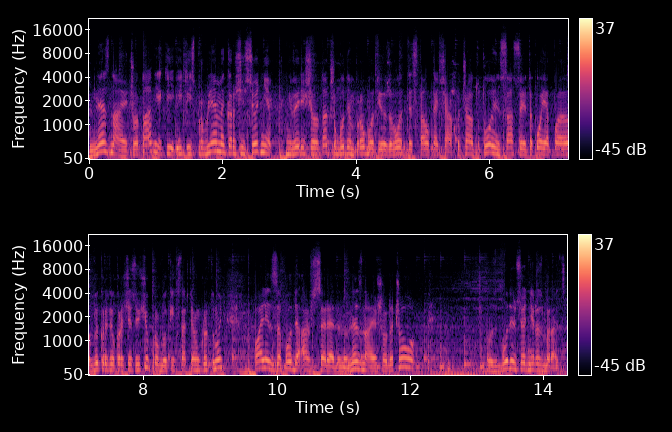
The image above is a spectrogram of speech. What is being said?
Не знаю, що так, які, якісь проблеми. Коротше, сьогодні вирішили так, що будемо пробувати його заводити з толкача. Хоча тут во він всасує тако, я викрутив коротше, свічу, пробую кікстартером крутануть, палець заходить аж всередину. Не знаю, що до чого. Будемо сьогодні розбиратися.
